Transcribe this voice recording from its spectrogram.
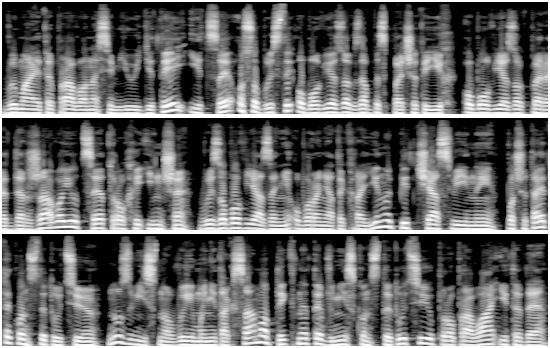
Ви маєте право на сім'ю і дітей, і це особистий обов'язок забезпечити їх. Обов'язок перед державою це трохи інше. Ви зобов'язані обороняти країну під час війни. Почитайте конституцію. Ну звісно, ви мені так само тикнете в ніс конституцію про права і т.д.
